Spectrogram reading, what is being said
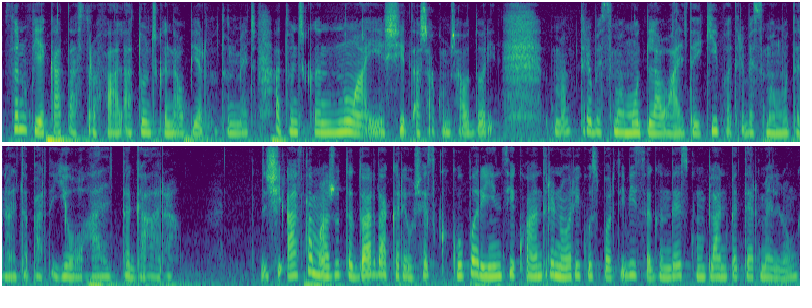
să nu fie catastrofal atunci când au pierdut un meci, atunci când nu a ieșit așa cum și-au dorit. Trebuie să mă mut la o altă echipă, trebuie să mă mut în altă parte. E o altă gară și asta mă ajută doar dacă reușesc cu părinții, cu antrenorii, cu sportivii să gândesc un plan pe termen lung.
